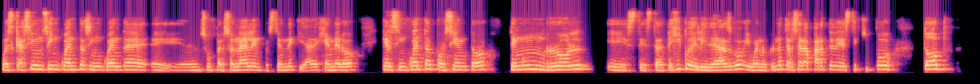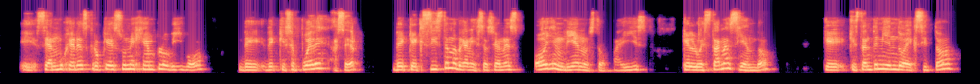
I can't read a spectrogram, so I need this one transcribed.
pues casi un 50-50 eh, en su personal en cuestión de equidad de género, que el 50% tenga un rol este, estratégico de liderazgo y bueno, que una tercera parte de este equipo top eh, sean mujeres, creo que es un ejemplo vivo de, de, que se puede hacer, de que existen organizaciones hoy en día en nuestro país que lo están haciendo que, están teniendo éxito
